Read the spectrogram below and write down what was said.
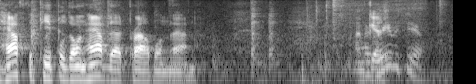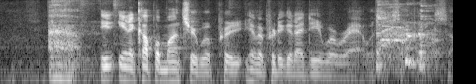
half the people don't have that problem then. I'm I agree with you. In, in a couple months here, we'll pretty, have a pretty good idea where we're at with this, I think, so.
